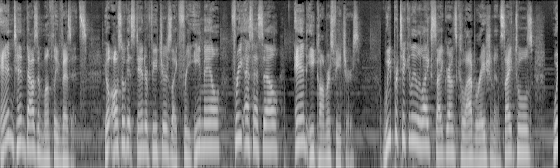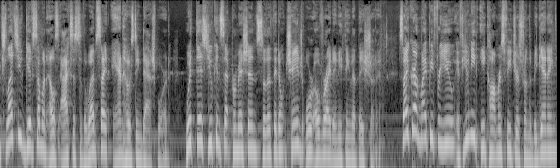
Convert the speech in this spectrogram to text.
and 10,000 monthly visits. You'll also get standard features like free email, free SSL, and e commerce features. We particularly like SiteGround's collaboration and site tools, which lets you give someone else access to the website and hosting dashboard. With this, you can set permissions so that they don't change or override anything that they shouldn't. SiteGround might be for you if you need e commerce features from the beginning,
